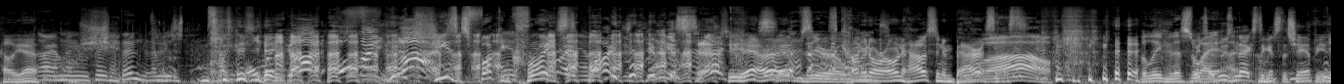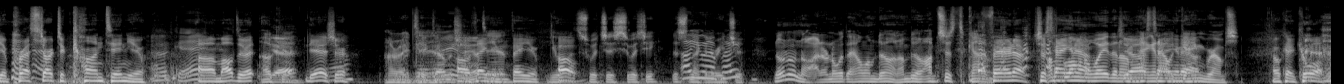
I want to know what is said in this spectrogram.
Hell yeah. Sorry, I'm not even paying attention. I'm just. oh my god! Oh my god! Jesus fucking Yes, Christ. I am. Fine, just give me a sec. Yeah, all right. Sub-Zero Just come into our own house and embarrass us. Wow. Believe me, this is Wait, why. so who's I- next against the champion? Yeah, press start to continue. Okay. Um, I'll do it. Okay. Yeah, sure. All right. Take down the Oh, thank you, thank you. You Oh, want switchy, switchy? This is Oh, not gonna reach play you. No, no, no. I don't know what the hell I'm doing. I'm doing, I'm just kind of. fair enough. Just I'm hanging blown out. away that I'm Just hanging out with hanging Game Grumps. Okay, cool.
